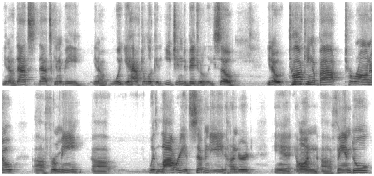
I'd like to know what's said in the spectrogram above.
you know that's that's going to be you know what you have to look at each individually. So you know, talking about Toronto uh, for me uh, with Lowry at 7,800 and on uh, FanDuel,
